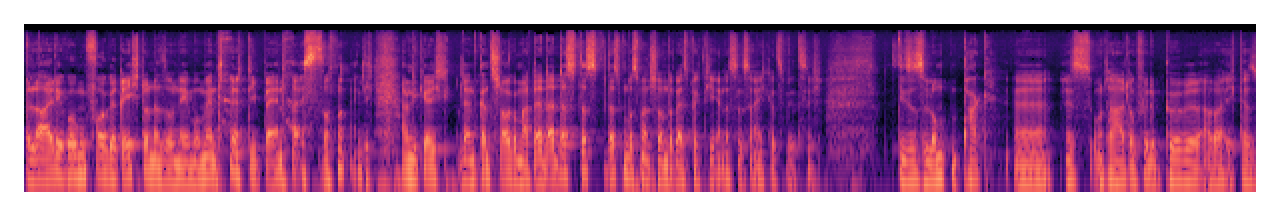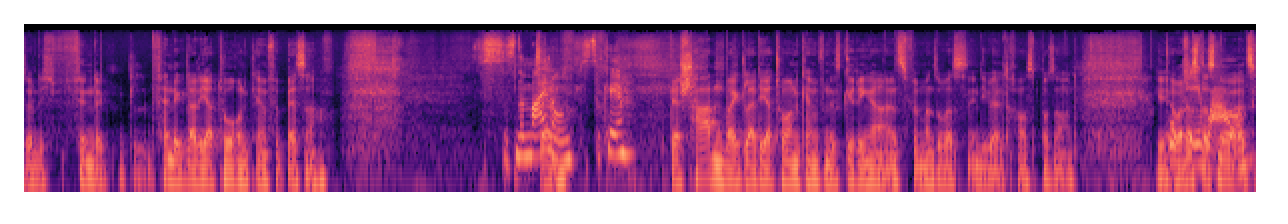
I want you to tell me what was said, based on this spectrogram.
Beleidigung vor Gericht und dann so, nee, Moment, die Band heißt so. Eigentlich haben die ganz, ganz schlau gemacht. Äh, Das, das, das muss man schon respektieren. Das ist eigentlich ganz witzig. Dieses Lumpenpack äh, ist Unterhaltung für den Pöbel, aber ich persönlich finde, fände Gladiatorenkämpfe besser. Das ist eine Meinung, das ist okay. der Schaden bei Gladiatorenkämpfen ist geringer, als wenn man sowas in die Welt rausposaunt. Okay, aber das, Okay, das, wow. nur als,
